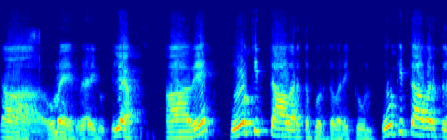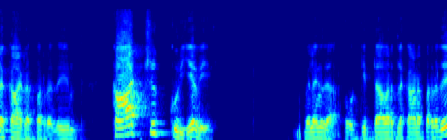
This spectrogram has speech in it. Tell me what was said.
ஆ உமேர் வெரி குட் இல்லையா? ஆவே ஓக்கிட் தாவரத்தை பொறுத்த வரைக்கும் ஓக்கிட் தாவரத்துல காணப்படுறது காற்றுக்குரிய வேர். விளங்குதா? ஓக்கிட் தாவரத்துல காணப்படுறது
